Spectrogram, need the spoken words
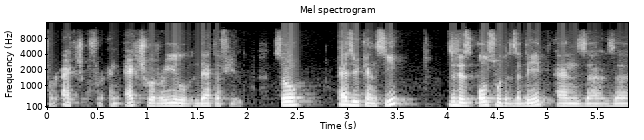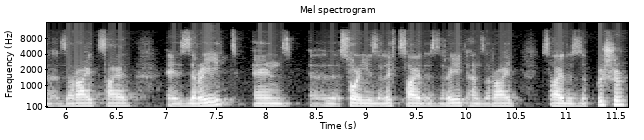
for actual for an actual real data field. So as you can see this is also the, date and the, the, the right side is the rate and sorry the left side is the rate and the right side is the pressure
